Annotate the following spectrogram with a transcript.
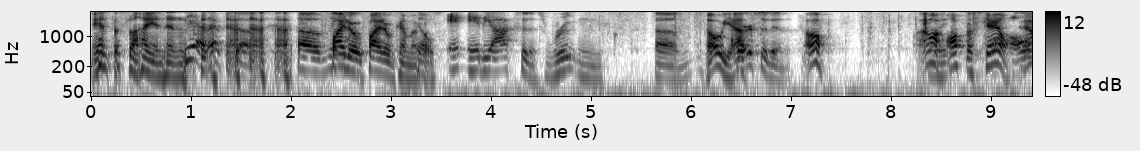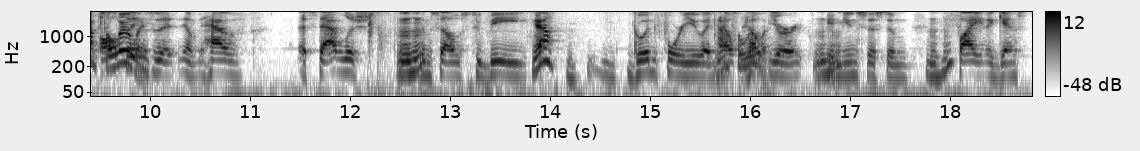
Anthocyanins. Yeah, that stuff. Um, Phyto, you know, phytochemicals. a- antioxidants, rutin, um, oh yes. quercetin. Oh, oh, off the scale. All, all Absolutely. things that you know, have established themselves to be yeah. good for you and help, help Absolutely. Mm-hmm. your immune system fight against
